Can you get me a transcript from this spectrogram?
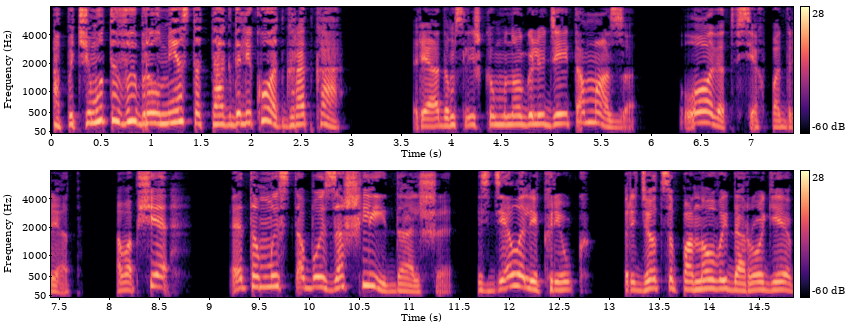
«А почему ты выбрал место так далеко от городка?» «Рядом слишком много людей Тамаза. Ловят всех подряд. А вообще, это мы с тобой зашли дальше. Сделали крюк. Придется по новой дороге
